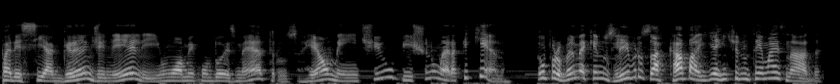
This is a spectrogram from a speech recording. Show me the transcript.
parecia grande nele, e um homem com dois metros, realmente o bicho não era pequeno. O problema é que nos livros acaba aí a gente não tem mais nada.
